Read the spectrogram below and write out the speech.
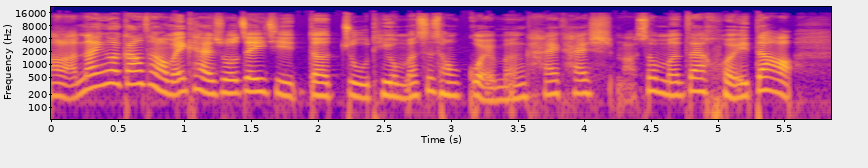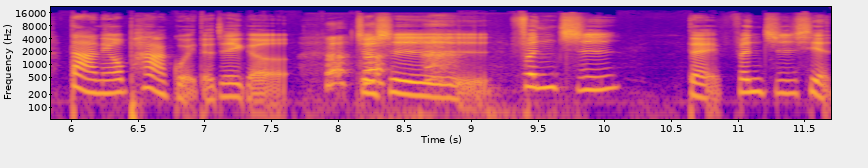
好了，那因为刚才我们一开始说这一集的主题，我们是从鬼门开开始嘛，所以我们再回到大妞怕鬼的这个 就是分支，对分支线，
